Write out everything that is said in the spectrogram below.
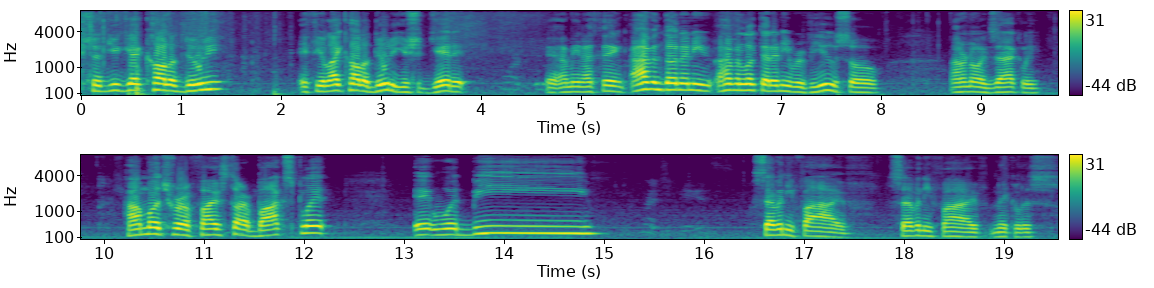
Should you get Call of Duty? If you like Call of Duty, you should get it. Yeah, I mean, I think I haven't done any. I haven't looked at any reviews, so I don't know exactly. How much for a five-star box split? It would be 75. 75, Nicholas.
